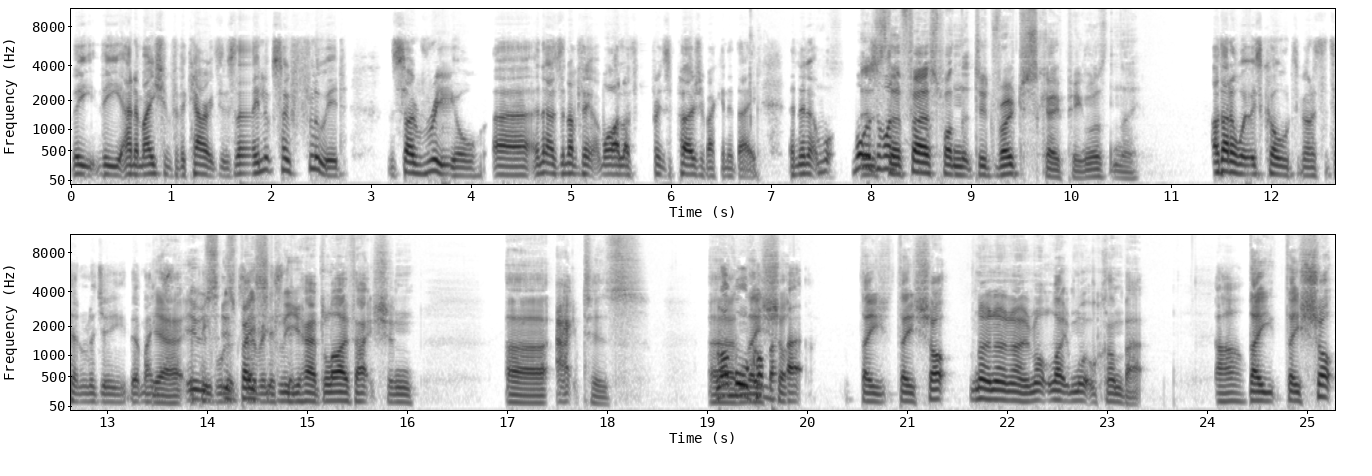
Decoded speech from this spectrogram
the the animation for the characters they look so fluid and so real uh, and that was another thing why I loved Prince of Persia back in the day and then uh, what, what was It's the one the first one that did rotoscoping, wasn't they? I don't know what it's called to be honest the technology that makes yeah, it was. people It's look so basically you had live action uh, actors. like and Mortal they Kombat shot. They they shot. No, no, no, not like Mortal Kombat. oh They they shot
